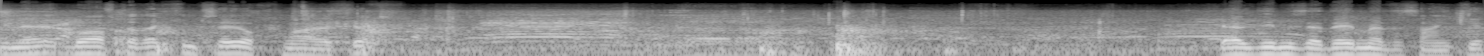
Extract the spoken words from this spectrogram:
Yine bu haftada kimse yok maalesef. Geldiğimize değmedi sanki.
